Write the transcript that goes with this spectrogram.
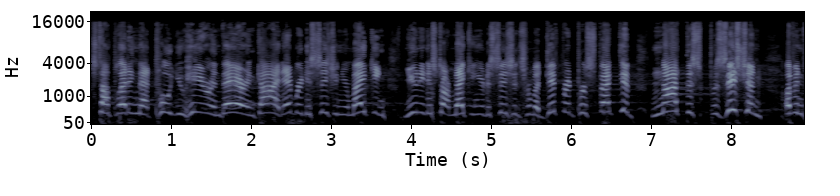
Stop letting that pull you here and there and guide every decision you're making. You need to start making your decisions from a different perspective, not this position of in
